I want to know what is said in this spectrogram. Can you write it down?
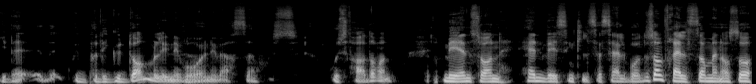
det, på det guddommelige nivået i universet hos, hos Faderen. Med en sånn henvisning til seg selv, både som frelser, men også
